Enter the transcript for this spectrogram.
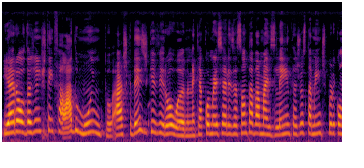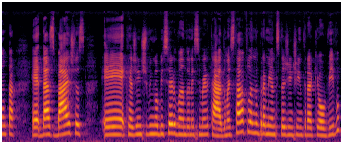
E Haroldo, a gente tem falado muito, acho que desde que virou o ano, né, que a comercialização estava mais lenta, justamente por conta é, das baixas é, que a gente vinha observando nesse mercado. Mas estava falando para mim antes da gente entrar aqui ao vivo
